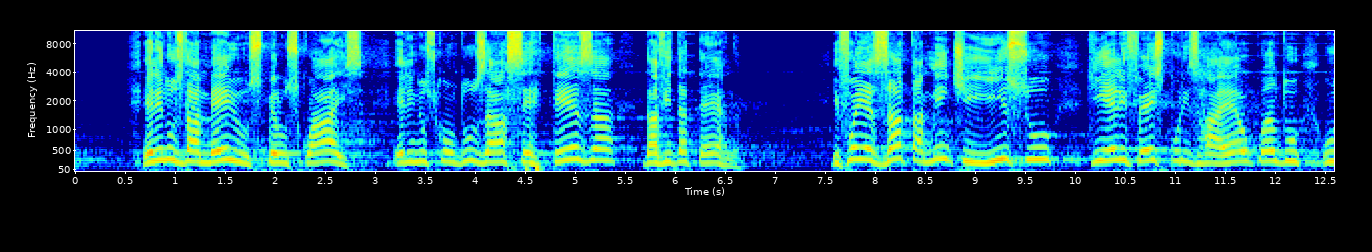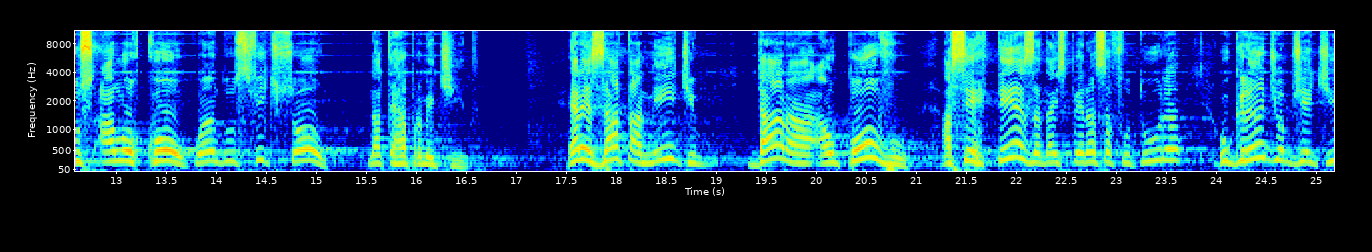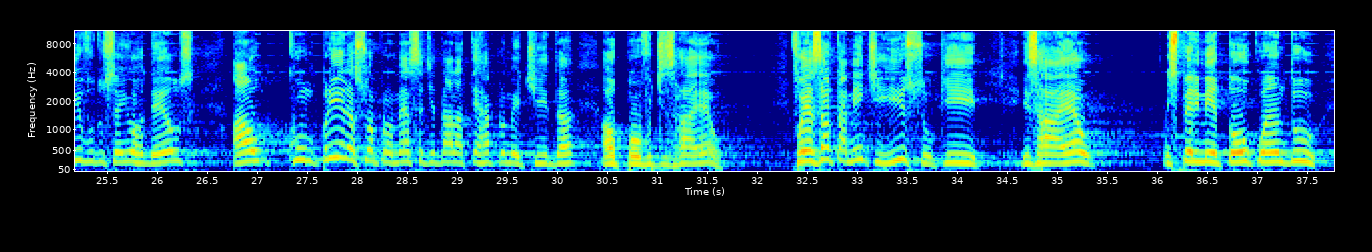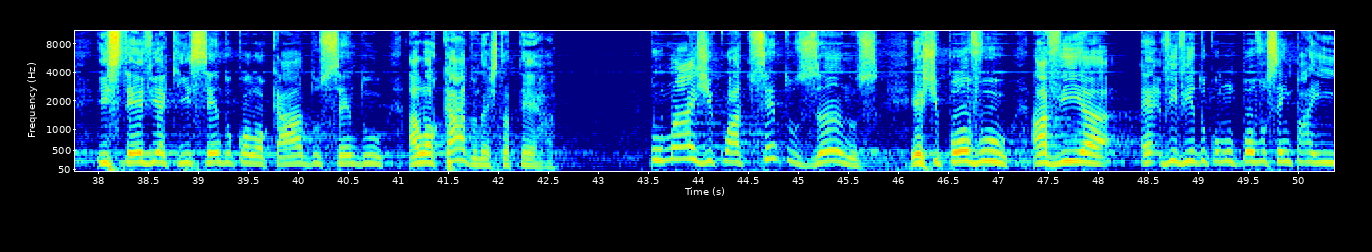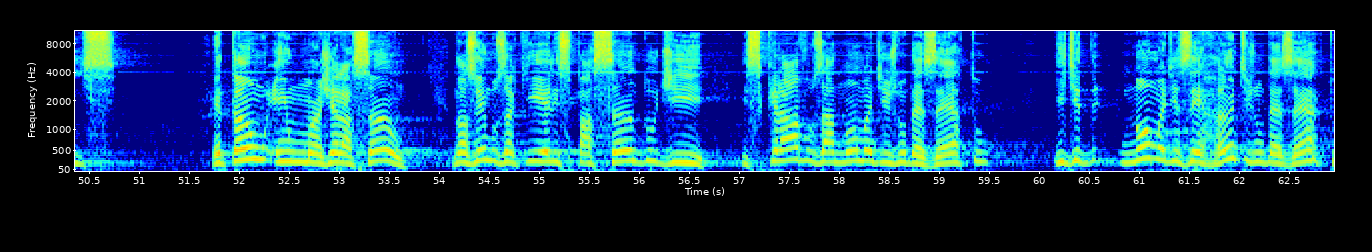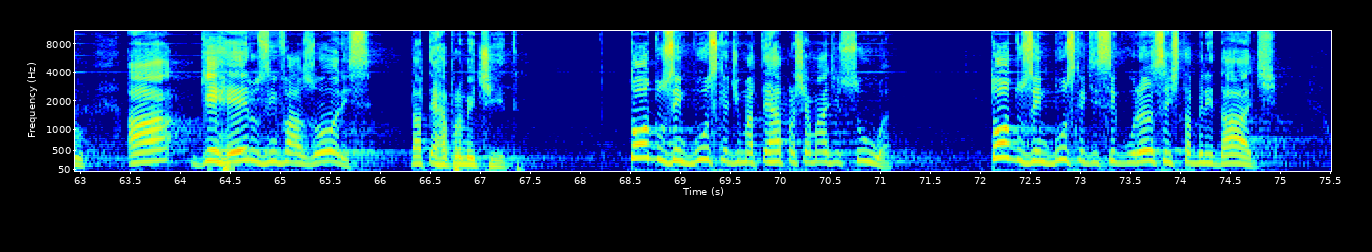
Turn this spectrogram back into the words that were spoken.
Ele nos dá meios pelos quais ele nos conduz à certeza da vida eterna. E foi exatamente isso que ele fez por Israel quando os alocou, quando os fixou na terra prometida. Era exatamente dar a, ao povo a certeza da esperança futura, o grande objetivo do Senhor Deus ao cumprir a sua promessa de dar a terra prometida ao povo de Israel. Foi exatamente isso que Israel experimentou quando esteve aqui sendo colocado, sendo alocado nesta terra. Por mais de 400 anos, este povo havia é, vivido como um povo sem país. Então, em uma geração, nós vemos aqui eles passando de escravos a nômades no deserto e de nômades errantes no deserto a guerreiros invasores da terra prometida. Todos em busca de uma terra para chamar de sua. Todos em busca de segurança e estabilidade.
